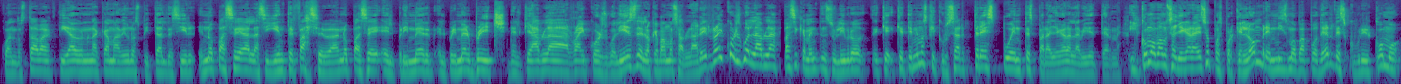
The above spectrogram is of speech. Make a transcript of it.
cuando estaba tirado en una cama de un hospital decir, eh, no pasé a la siguiente fase, ¿verdad? no pasé el primer, el primer bridge del que habla Ray Kurzweil, y es de lo que vamos a hablar. Y Ray Kurzweil habla básicamente en su libro que, que tenemos que cruzar tres puentes para llegar a la vida eterna. ¿Y cómo vamos a llegar a eso? Pues porque el hombre mismo va a poder descubrir cómo,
